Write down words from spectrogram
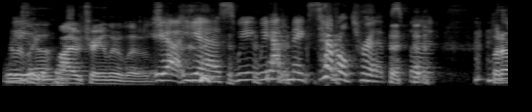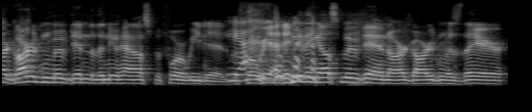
It was We- like five trailer loads. yeah, yes, we we had to make several trips, but But our garden moved into the new house before we did. Yeah. Before we had anything else moved in, our garden was there.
